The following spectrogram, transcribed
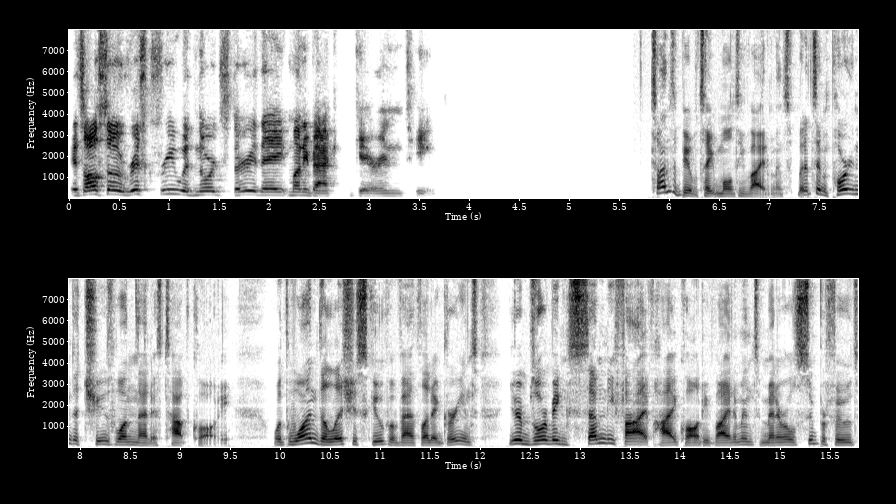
It's also risk-free with nord's 30-day money-back guarantee. Tons of people take multivitamins but it's important to choose one that is top quality with one delicious scoop of athletic greens, you're absorbing 75 high quality vitamins, minerals, superfoods,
